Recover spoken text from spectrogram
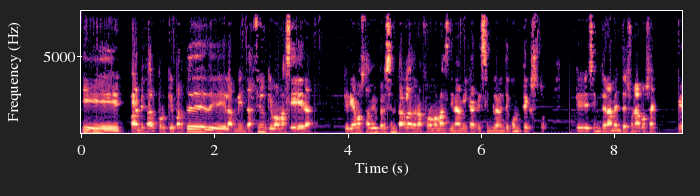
Eh, para empezar, porque parte de, la ambientación que va más era, queríamos también presentarla de una forma más dinámica que simplemente con texto, que sinceramente es una cosa que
